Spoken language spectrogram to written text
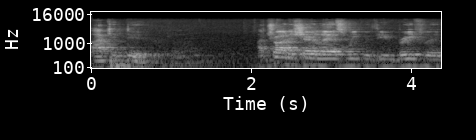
I can do. I tried to share last week with you briefly.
